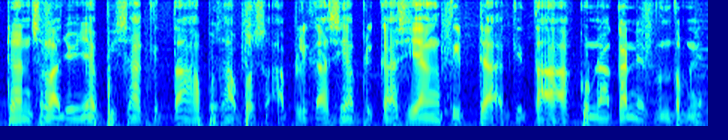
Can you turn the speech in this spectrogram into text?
Dan selanjutnya bisa kita hapus-hapus aplikasi-aplikasi yang tidak kita gunakan ya teman-teman ya.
